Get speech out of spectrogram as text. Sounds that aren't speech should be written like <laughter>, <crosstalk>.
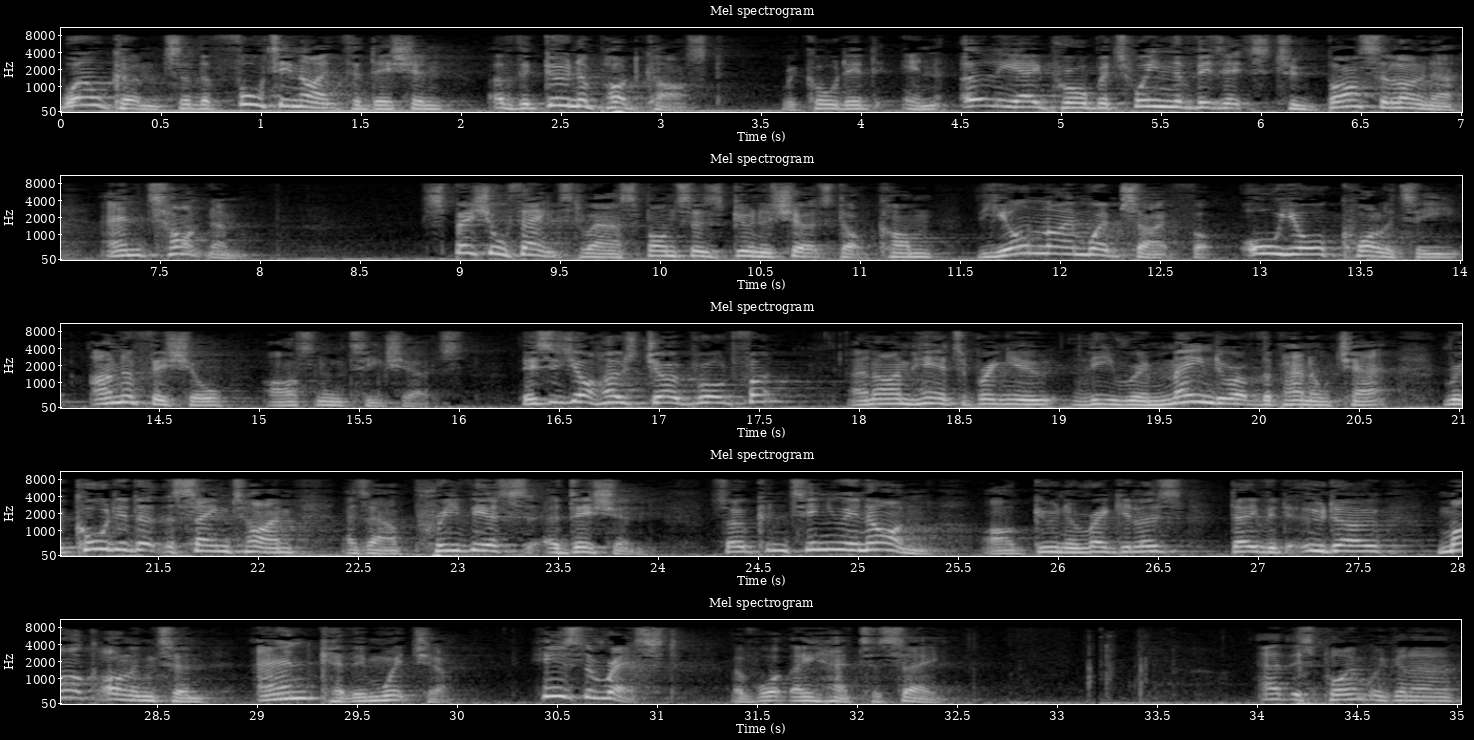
Welcome to the 49th edition of the Gooner podcast, recorded in early April between the visits to Barcelona and Tottenham. Special thanks to our sponsors, GoonerShirts.com, the online website for all your quality, unofficial Arsenal t-shirts. This is your host, Joe Broadfoot, and I'm here to bring you the remainder of the panel chat, recorded at the same time as our previous edition. So continuing on, our Gooner regulars, David Oudot, Marc Ollington, and Kevin Whitcher. Here's the rest of what they had to say. At this point, we're going to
